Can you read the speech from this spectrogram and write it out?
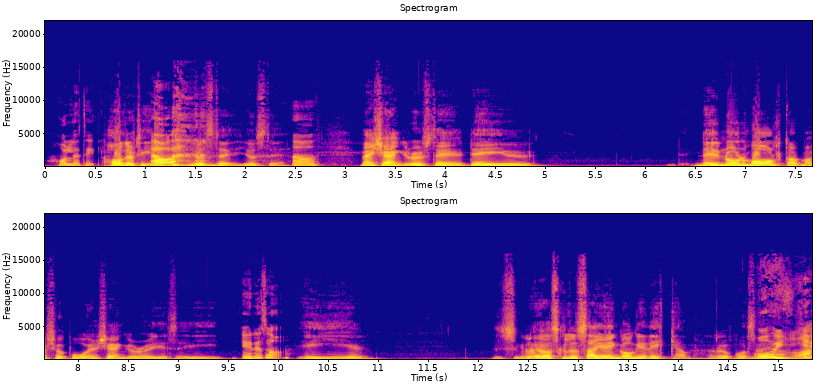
Håller till. håller till. Just det, just det. Men kängurus det, det är ju det är normalt att man kör på en känguru i, i, Är det så? i skulle- jag skulle säga en gång i veckan. Oj! Va?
